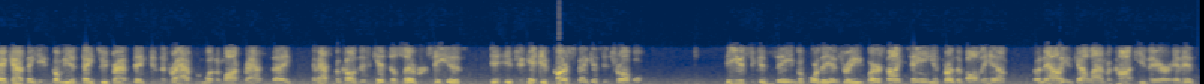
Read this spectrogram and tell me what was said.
heck, I think he's going to be a day two draft pick in the draft from what the mock drafts say. And that's because this kid delivers. He is if you get if Carson gets in trouble, he used to concede before the injury, where's 19 and throw the ball to him. So now he's got Ladd McConkey there, and it's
